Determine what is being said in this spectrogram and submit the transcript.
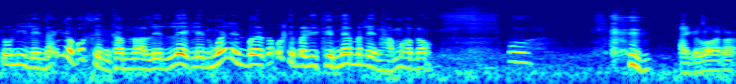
ช่วงนี้เล่นยังก็บ่ขึ้นครับเนาะเล่นเลขเล่นหวยเล่นเบอร์ก็บ่ขึ้นบางทีขึ้นแน่มันเล่นหำครับเนาะโอ้ไอ้ก็รอดเนาะ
